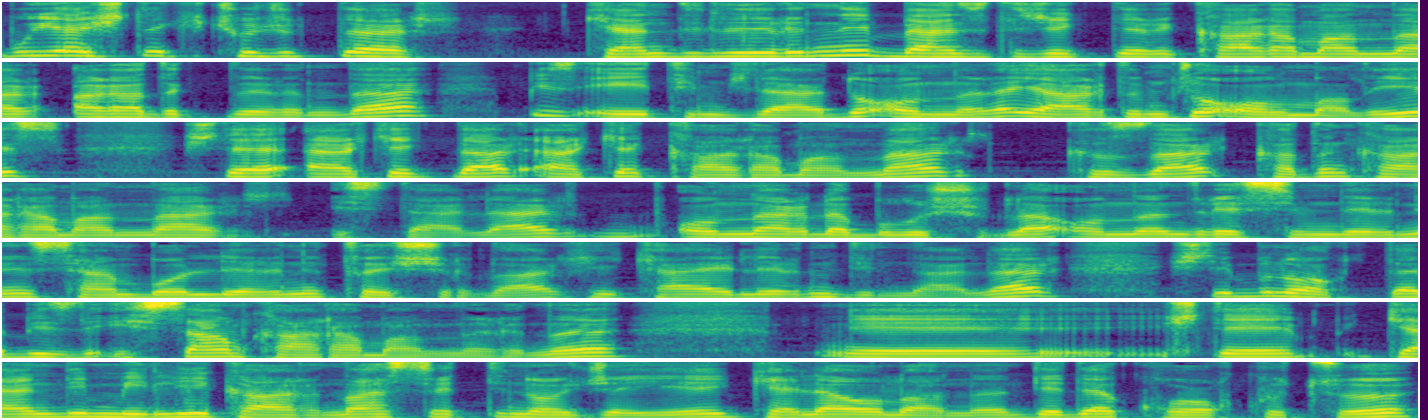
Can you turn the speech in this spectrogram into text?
bu yaştaki çocuklar kendilerini benzetecekleri kahramanlar aradıklarında biz eğitimciler de onlara yardımcı olmalıyız. İşte erkekler erkek kahramanlar, kızlar kadın kahramanlar isterler. Onlarla buluşurlar. Onların resimlerini, sembollerini taşırlar. Hikayelerini dinlerler. İşte bu noktada biz de İslam kahramanlarını e, işte kendi milli kahraman Nasrettin Hoca'yı, Keloğlan'ı, Dede Korkut'u,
